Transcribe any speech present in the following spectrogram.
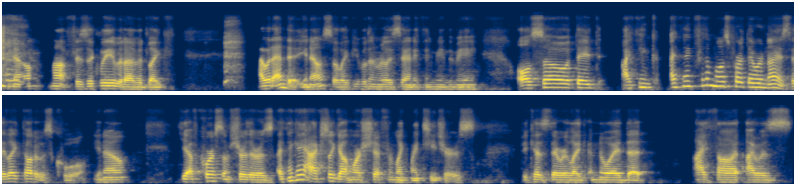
you know, not physically, but I would like, I would end it, you know. So like people didn't really say anything mean to me. Also, they, I think, I think for the most part they were nice. They like thought it was cool, you know. Yeah, of course. I'm sure there was. I think I actually got more shit from like my teachers because they were like annoyed that I thought I was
